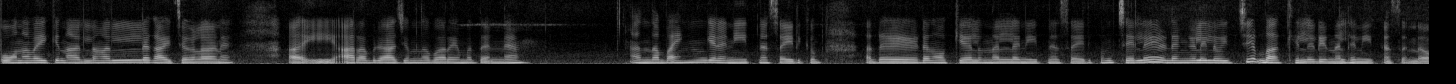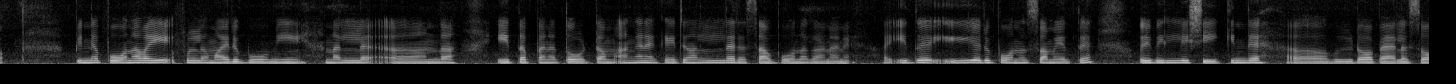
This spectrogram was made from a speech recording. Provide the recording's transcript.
പോകുന്ന വഴിക്ക് നല്ല നല്ല കാഴ്ചകളാണ്. ഈ അറബ് രാജ്യം എന്ന് പറയുമ്പോൾ തന്നെ എന്താ ഭയങ്കര നീറ്റ്നെസ് ആയിരിക്കും. അതെവിടെ നോക്കിയാലും നല്ല നീറ്റ്നെസ് ആയിരിക്കും. ചില ഇടങ്ങളിൽ ഒഴിച്ച് ബാക്കിയുള്ളിടയും നല്ല നീറ്റ്നെസ് ഉണ്ടാവും. പിന്നെ പോകുന്ന വഴി ഫുള്ള് മരുഭൂമി നല്ല എന്താ ഈത്തപ്പനത്തോട്ടം അങ്ങനെയൊക്കെ ആയിട്ട് നല്ല രസമാണ് പോകുന്ന കാണാൻ ഇത് ഈ ഒരു പോകുന്ന സമയത്ത് ഒരു വലിയ ഷീക്കിന്റെ വീടോ പാലസോ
